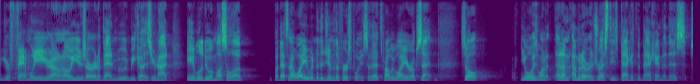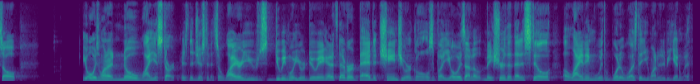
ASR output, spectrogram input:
your family, or I don't know, you just are in a bad mood because you're not able to do a muscle up. But that's not why you went to the gym in the first place. So that's probably why you're upset. So you always want to, and I'm, I'm going to address these back at the back end of this. So you always want to know why you start is the gist of it. So why are you doing what you're doing? And it's never bad to change your goals, but you always want to make sure that that is still aligning with what it was that you wanted to begin with.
